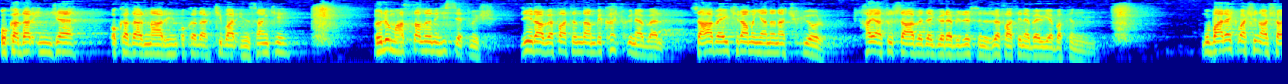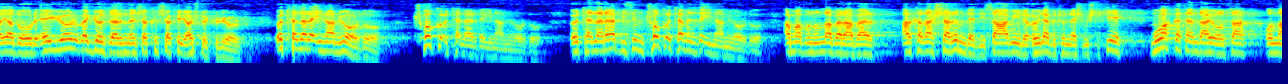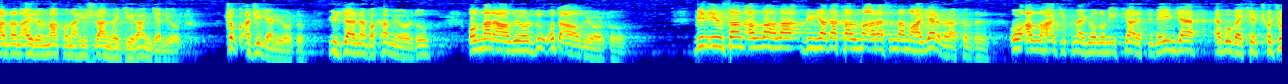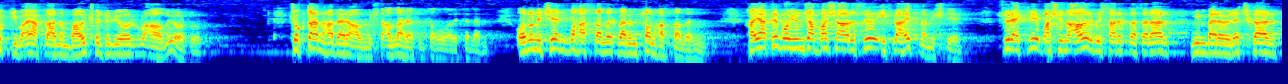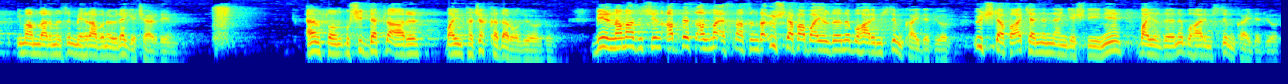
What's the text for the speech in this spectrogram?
O kadar ince, o kadar narin, o kadar kibar insan ki, ölüm hastalığını hissetmiş. Zira vefatından birkaç gün evvel sahabe-i kiramın yanına çıkıyor. Hayatı sahabede görebilirsiniz, vefat-ı bakın. Mübarek başını aşağıya doğru eğiyor ve gözlerinden şakır şakır yaş dökülüyor. Ötelere inanıyordu. Çok ötelerde inanıyordu. Ötelere bizim çok ötemizde inanıyordu. Ama bununla beraber arkadaşlarım dediği sahabiyle öyle bütünleşmişti ki muvakkaten dahi olsa onlardan ayrılmak ona hicran ve giran geliyordu. Çok acı geliyordu. Yüzlerine bakamıyordu. Onlar ağlıyordu, o da ağlıyordu. Bir insan Allah'la dünyada kalma arasında muhayyer bırakıldı. O Allah'a gitme yolunu ihtiyar etti deyince Ebu Bekir çocuk gibi ayaklarının bağı çözülüyor ve ağlıyordu. Çoktan haberi almıştı Allah Resulü sallallahu aleyhi ve sellem. Onun için bu hastalık benim son hastalığım. Hayatı boyunca baş ağrısı iflah etmemişti. Sürekli başını ağır bir sarıkla sarar, minbere öyle çıkar, imamlarımızın mihrabına öyle geçerdi. En son bu şiddetli ağrı bayıltacak kadar oluyordu. Bir namaz için abdest alma esnasında üç defa bayıldığını Buhari Müslim kaydediyor. Üç defa kendinden geçtiğini, bayıldığını Buhari Müslim kaydediyor.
